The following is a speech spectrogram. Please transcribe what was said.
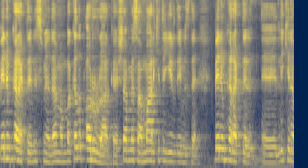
Benim karakterin ismine de hemen bakalım. Arura arkadaşlar. Mesela markete girdiğimizde benim karakterin e, nickine,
